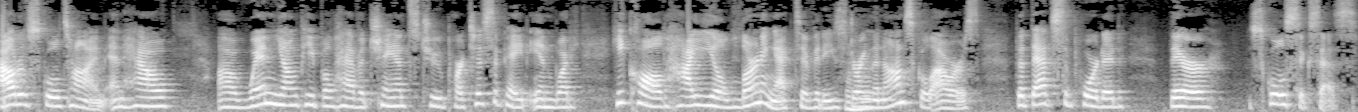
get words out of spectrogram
out of school time and how uh, when young people have a chance to participate in what he called high yield learning activities during the non school hours, that that supported their school success.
